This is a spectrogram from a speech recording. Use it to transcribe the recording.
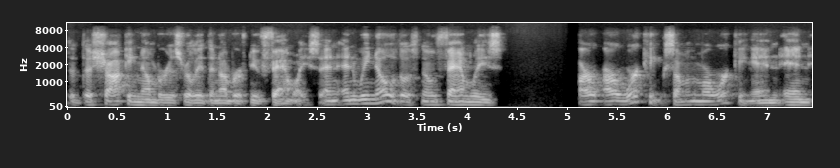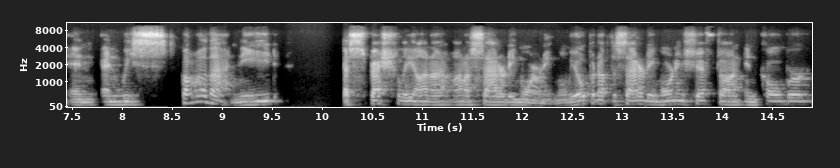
the, the shocking number is really the number of new families, and and we know those new families are are working. Some of them are working, and and and and we saw that need, especially on a on a Saturday morning when we opened up the Saturday morning shift on in Cobourg.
